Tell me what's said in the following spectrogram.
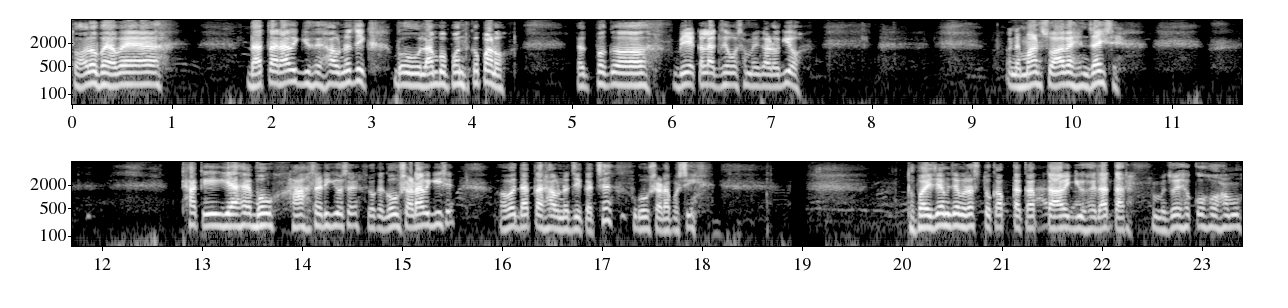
તો હાલો ભાઈ હવે દાતાર આવી ગયું છે હાવ નજીક બહુ લાંબો પંથ કપાણો. લગભગ બે કલાક જેવો સમયગાળો ગયો. અને માણસો આવે જાય છે. થાકી ગયા છે બહુ હા સડી ગયો છે. જોકે ગૌશાળા આવી ગઈ છે. હવે દાતાર હાવ નજીક જ છે ગૌશાળા પછી. તો ભાઈ જેમ જેમ રસ્તો કાપતા કાપતા આવી ગયું છે દાતાર તમે જોઈ શકો છો હમું.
